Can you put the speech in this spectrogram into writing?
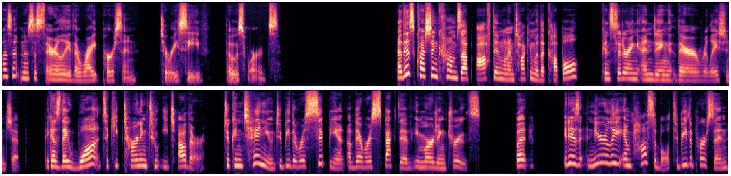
wasn't necessarily the right person to receive those words. Now, this question comes up often when I'm talking with a couple considering ending their relationship because they want to keep turning to each other to continue to be the recipient of their respective emerging truths. But it is nearly impossible to be the person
